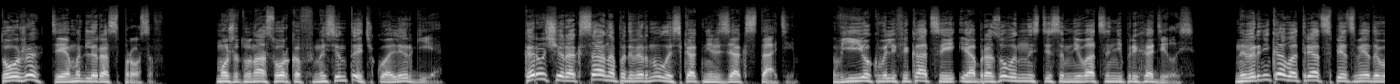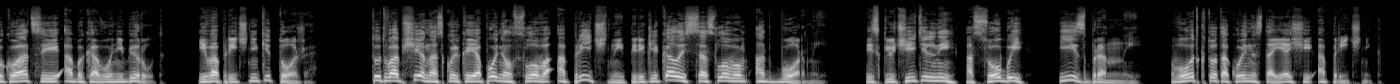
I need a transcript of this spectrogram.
Тоже тема для расспросов. Может, у нас орков на синтетику аллергия? Короче, Роксана подвернулась как нельзя кстати. В ее квалификации и образованности сомневаться не приходилось. Наверняка в отряд спецмедэвакуации абы кого не берут. И в опричники тоже. Тут вообще, насколько я понял, слово «опричный» перекликалось со словом «отборный». Исключительный, особый, избранный. Вот кто такой настоящий опричник.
